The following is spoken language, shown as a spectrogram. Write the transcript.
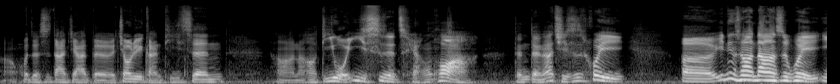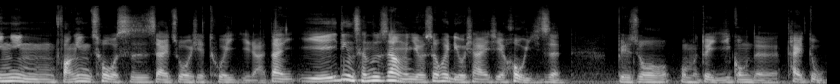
啊，或者是大家的焦虑感提升。啊，然后敌我意识的强化等等，那其实会呃，一定程度上当然是会因应防疫措施在做一些推移啦，但也一定程度上有时候会留下一些后遗症，比如说我们对移工的态度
